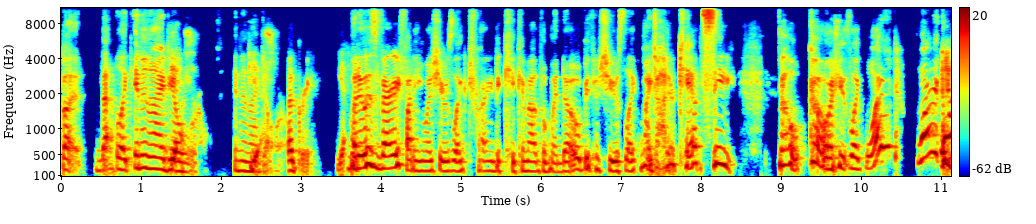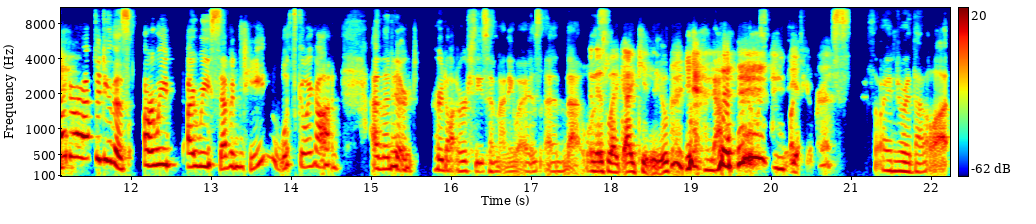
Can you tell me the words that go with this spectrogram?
But that, yeah. like, in an ideal yes. world, in an yes. ideal world. Agree. Yeah. But it was very funny when she was like trying to kick him out the window because she was like, My daughter can't see. No, go. And he's like, What? Why why do I have to do this? Are we are we 17? What's going on? And then her her daughter sees him anyways. And that was And it's like, I kill you. Yeah. yeah, yeah. humorous. So I enjoyed that a lot.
